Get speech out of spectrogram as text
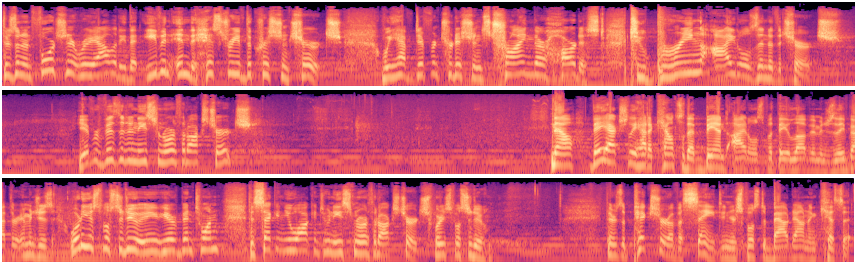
There's an unfortunate reality that even in the history of the Christian church, we have different traditions trying their hardest to bring idols into the church. You ever visit an Eastern Orthodox church? Now, they actually had a council that banned idols, but they love images. They've got their images. What are you supposed to do? You ever been to one? The second you walk into an Eastern Orthodox church, what are you supposed to do? There's a picture of a saint, and you're supposed to bow down and kiss it.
